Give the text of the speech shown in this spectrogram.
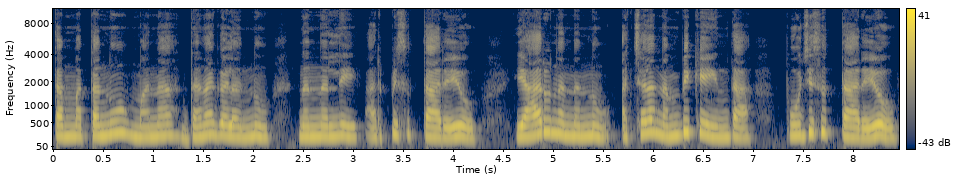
ತಮ್ಮ ತನು ಮನ ಧನಗಳನ್ನು ನನ್ನಲ್ಲಿ ಅರ್ಪಿಸುತ್ತಾರೆಯೋ, ಯಾರು ನನ್ನನ್ನು ಅಚಲ ನಂಬಿಕೆಯಿಂದ ಪೂಜಿಸುತ್ತಾರೆಯೋ,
